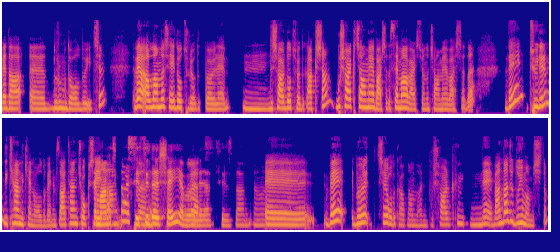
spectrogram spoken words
veda e, durumu da olduğu için. Ve ablamla şeyde oturuyorduk böyle dışarıda oturuyorduk akşam. Bu şarkı çalmaya başladı. Sema versiyonu çalmaya başladı. Ve tüylerim diken diken oldu benim. Zaten çok şey Temanın sesi de şey ya böyle evet. sizden. Evet. Ee, ve böyle şey olduk ablamla hani bu şarkı ne? Ben daha önce duymamıştım.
